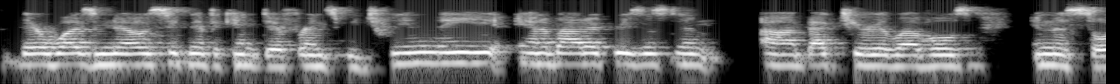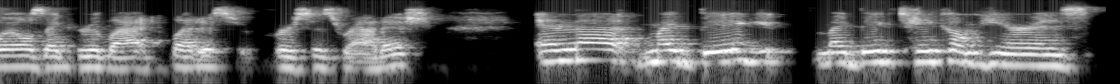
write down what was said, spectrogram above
there was no significant difference between the antibiotic resistant uh, bacteria levels in the soils that grew lettuce versus radish. And that my big, my big take home here is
